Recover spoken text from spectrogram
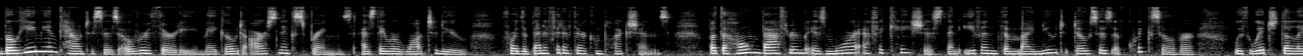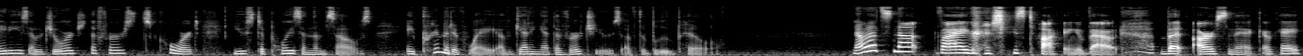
Bohemian countesses over 30 may go to arsenic springs, as they were wont to do, for the benefit of their complexions, but the home bathroom is more efficacious than even the minute doses of quicksilver with which the ladies of George I's court used to poison themselves, a primitive way of getting at the virtues of the blue pill. Now, that's not Viagra she's talking about, but arsenic, okay?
